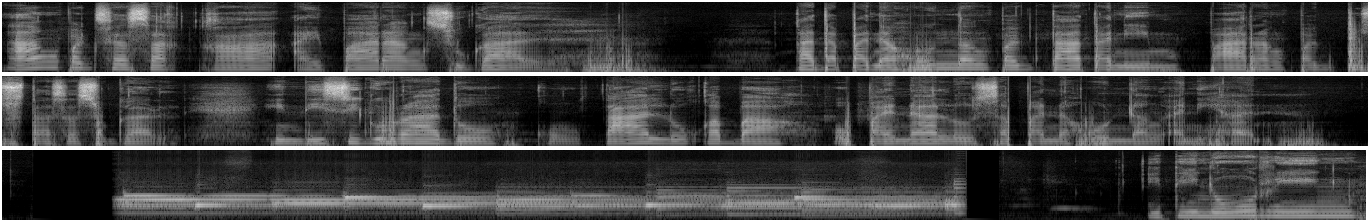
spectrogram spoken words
Ang pagsasaka ay parang sugal. Kada panahon ng pagtatanim parang pagpusta sa sugal. Hindi sigurado kung talo ka ba o panalo sa panahon ng anihan. Itinuring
